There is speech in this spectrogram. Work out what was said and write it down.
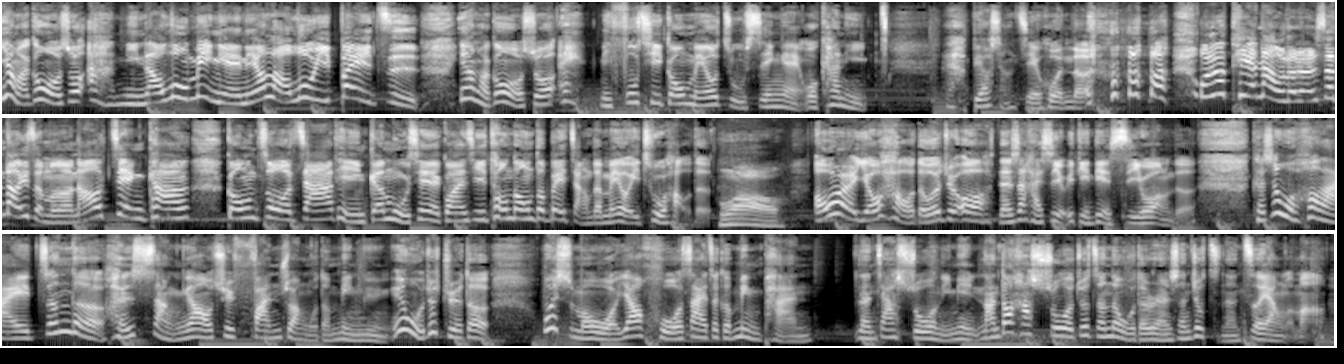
要么跟我说啊，你劳碌命哎，你要劳碌一辈子；要么跟我说，哎、欸，你夫妻宫没有主星哎，我看你，哎呀，不要想结婚了。我说天哪，我的人生到底怎么了？然后健康、工作、家庭跟母亲的关系，通通都被讲得没有一处好的。哇偶尔有好的，我就觉得哦，人生还是有一点点希望的。可是我后来真的很想要去翻转我的命运，因为我就觉得，为什么我要活在这个命盘？人家说里面，难道他说就真的我的人生就只能这样了吗？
